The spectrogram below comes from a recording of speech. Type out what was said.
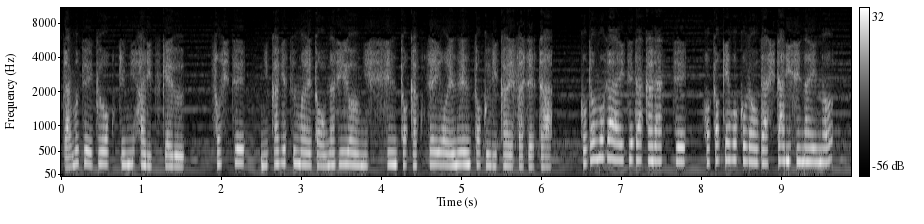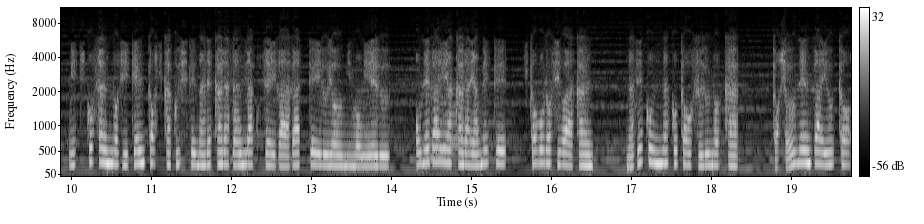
ガムテープを口に貼り付ける。そして、2ヶ月前と同じように失神と覚醒を延々と繰り返させた。子供が相手だからって、仏心を出したりしないの？美智子さんの事件と比較して慣れから残落性が上がっているようにも見える。お願いやからやめて、人殺しはあかん。なぜこんなことをするのか。と少年が言うと、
